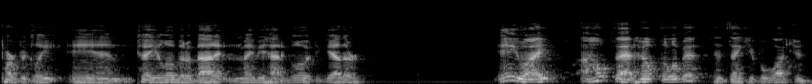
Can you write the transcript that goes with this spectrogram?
perfectly and tell you a little bit about it and maybe how to glue it together. Anyway, I hope that helped a little bit and thank you for watching.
